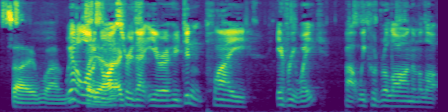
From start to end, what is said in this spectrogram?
So um, we had a lot of yeah, guys I- through that era who didn't play every week, but we could rely on them a lot.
